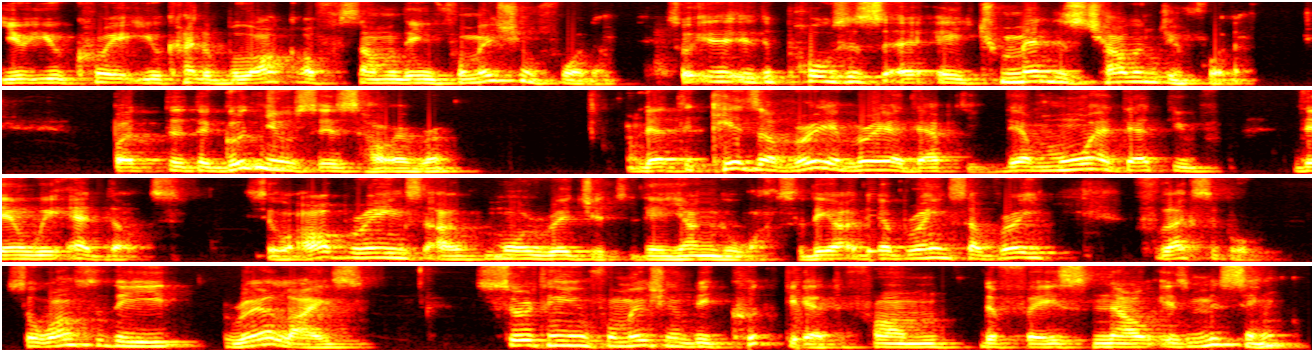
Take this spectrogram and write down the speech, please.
you, you create you kind of block off some of the information for them. So it, it poses a, a, tremendous challenge for them. But the, the good news is, however, that the kids are very, very adaptive. They are more adaptive than we adults. So our brains are more rigid than younger ones. So they are, their brains are very flexible. So once they realize certain information they could get from the face now is missing,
